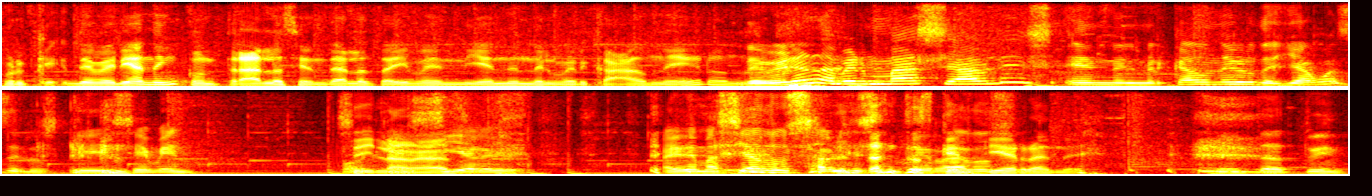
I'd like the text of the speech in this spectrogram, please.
porque deberían encontrarlos y andarlos ahí vendiendo en el mercado negro, ¿no? Deberían haber más sables en el mercado negro de Yaguas de los que se ven. Sí, la verdad. hay, hay demasiados sables Tantos que entierran, ¿eh? en Tatooine.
